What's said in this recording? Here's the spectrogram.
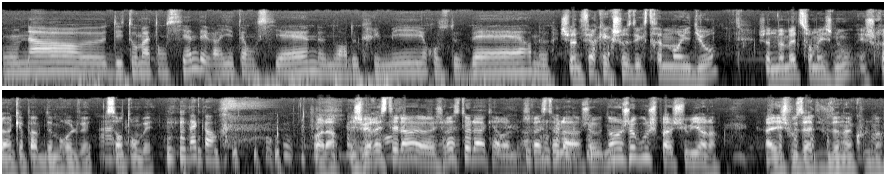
on a euh, des tomates anciennes, des variétés anciennes, noires de Crimée, rose de Berne. Je viens de faire quelque chose d'extrêmement idiot. Je viens de me mettre sur mes genoux et je serai incapable de me relever Ah, sans tomber. D'accord. Voilà. Et je vais rester là. euh, je reste là, Carole. Je reste là. Je- Non, je bouge pas. Je suis bien là. Allez, je vous aide. Je vous donne un coup de main.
